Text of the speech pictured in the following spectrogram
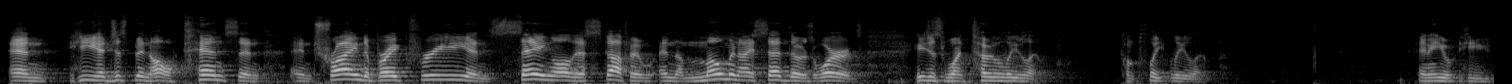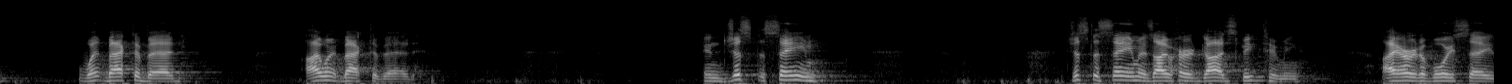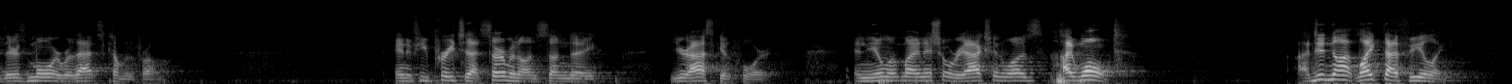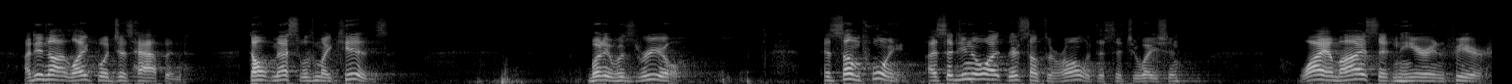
And he had just been all tense and, and trying to break free and saying all this stuff. And, and the moment I said those words, he just went totally limp, completely limp. And he, he went back to bed. I went back to bed. And just the same, just the same as I've heard God speak to me, I heard a voice say, There's more where that's coming from. And if you preach that sermon on Sunday, you're asking for it. And you know what my initial reaction was? I won't. I did not like that feeling. I did not like what just happened. Don't mess with my kids. But it was real. At some point, I said, you know what? There's something wrong with this situation. Why am I sitting here in fear?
